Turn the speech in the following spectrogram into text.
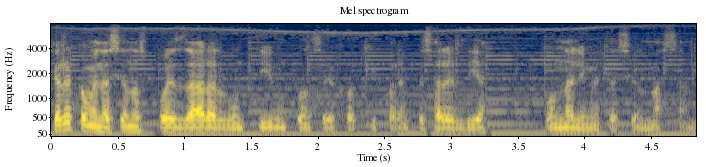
¿Qué recomendación nos puedes dar? ¿Algún tip, un consejo aquí para empezar el día? Una alimentación más sana.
